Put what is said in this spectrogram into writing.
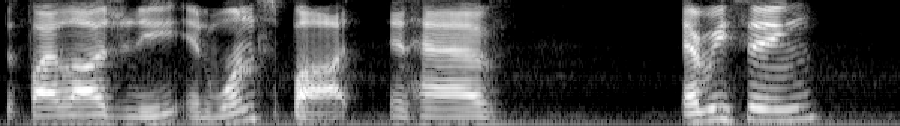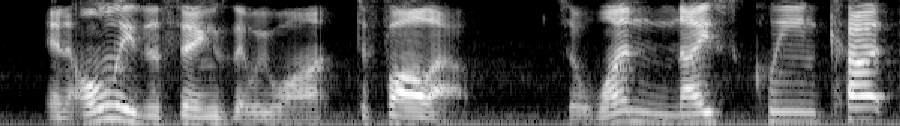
the phylogeny, in one spot and have everything and only the things that we want to fall out. So one nice clean cut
